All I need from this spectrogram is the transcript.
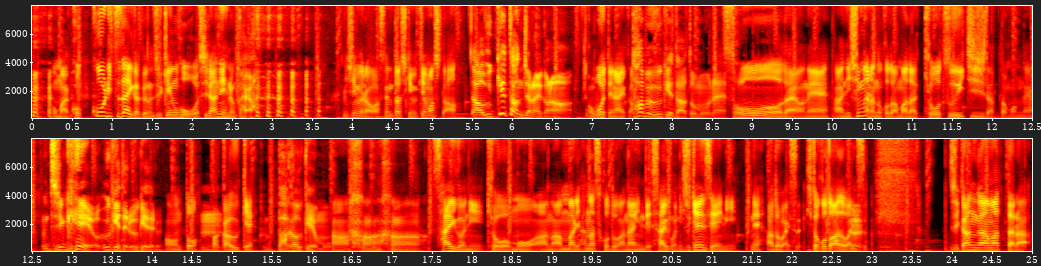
お前国公立大学の受験方法知らねえのかよ。西村はセンター試験受けました？あ受けたんじゃないかな。覚えてないか？多分受けたと思うね。そうだよね。あ西村のことはまだ共通一時だったもんね。ちげえよ。受けてる受けてる。あ本当、うん。バカ受け？バカ受けよもう。あー最後に今日もうあのあんまり話すことがないんで最後に受験生にねアドバイス。一言アドバイス、うん。時間が余ったら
